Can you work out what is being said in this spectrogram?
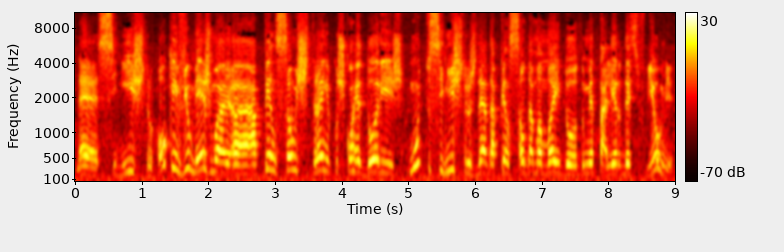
né, sinistro, ou quem viu mesmo a, a- a pensão estranha com os corredores muito sinistros, né, da pensão da mamãe do, do metalheiro desse filme,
